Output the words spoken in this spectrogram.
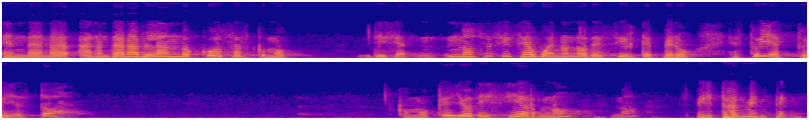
En andar hablando cosas como, dicen, no sé si sea bueno no decirte, pero esto y esto y esto. Como que yo disierno, ¿no? Espiritualmente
